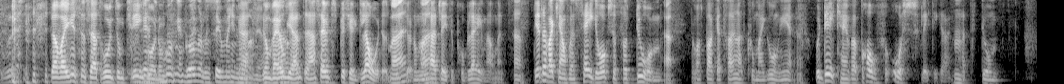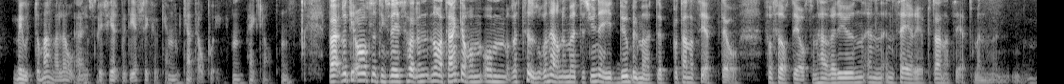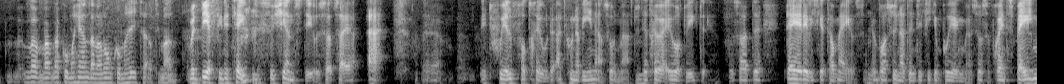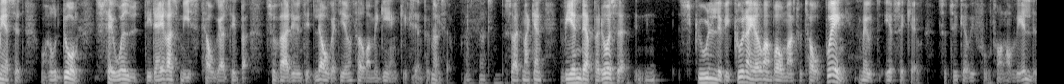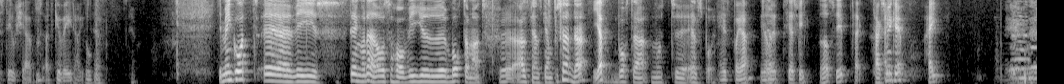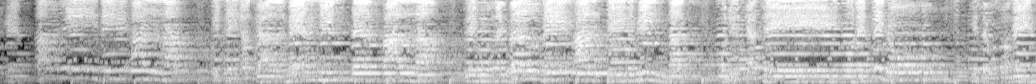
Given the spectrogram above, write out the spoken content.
det var ingen som satt runt omkring rätt honom. många gånger de zoomade in honom. Ja, de vågade ja. inte, han såg inte speciellt glad ut nej, De har haft lite problem här. Men ja. Detta var kanske en seger också för dem. Ja. De har sparkat tränare att komma igång igen. Och det kan ju vara bra för oss lite grann, mm. att de mot de andra lagen, ja, speciellt mot FCK, kan, mm. kan ta poäng. Mm. Helt klart. Mm. Avslutningsvis, har du några tankar om, om returen här? Nu möttes ju ni i ett dubbelmöte på ett annat sätt då för 40 år sedan. Här är det ju en, en, en serie på ett annat sätt. Men vad, vad, vad, kommer hända när de kommer hit här till Malmö? Men definitivt så känns det ju så att säga att eh, ett självförtroende att kunna vinna en sån match. Det tror jag är oerhört viktigt. Så att, eh, det är det vi ska ta med oss. Det är bara synd att inte fick en poäng med oss. För rent spelmässigt och hur de såg ut i deras misstag och alltihopa, så var det ju inte ett lag att jämföra med Genk exempelvis. Nej. Så att man kan vända på det också. Skulle vi kunna göra en bra match och ta poäng mot FCK så tycker jag vi fortfarande har väldigt stor chans att gå vidare i gruppen. Ja. Ja, men gott, eh, vi stänger där och så har vi ju bortamatch allsvenskan på söndag. Yep. Borta mot eh, Elfsborg. Elfsborg, ja. ja. Ses vi. Hörs vi. Tack. Tack så Hej. mycket. Hej. vi alla, vi segrar skall men inte falla. De orden bör vi alltid minnas och ni ska se hur lätt det går. Vi står som en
